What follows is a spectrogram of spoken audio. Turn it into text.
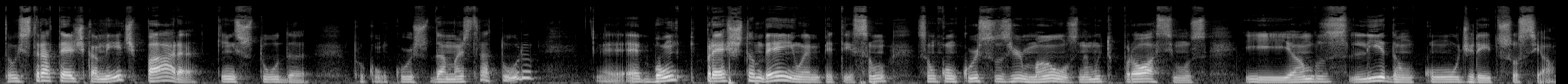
então, estrategicamente, para quem estuda para o concurso da magistratura, é, é, bom que preste também o MPT. São, são concursos irmãos, né, muito próximos, e ambos lidam com o direito social.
